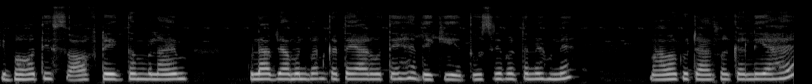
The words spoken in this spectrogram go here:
कि बहुत ही सॉफ्ट एकदम मुलायम गुलाब जामुन बनकर तैयार होते हैं। देखिए दूसरे बर्तन में हमने मावा को ट्रांसफ़र कर लिया है।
